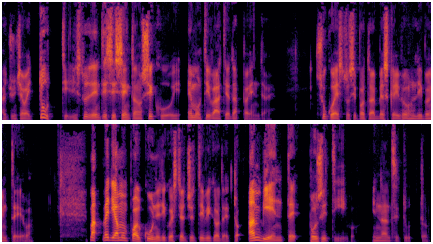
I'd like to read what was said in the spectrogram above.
aggiungerei tutti gli studenti si sentano sicuri e motivati ad apprendere. Su questo si potrebbe scrivere un libro intero. Ma vediamo un po' alcuni di questi aggettivi che ho detto. Ambiente positivo, innanzitutto.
